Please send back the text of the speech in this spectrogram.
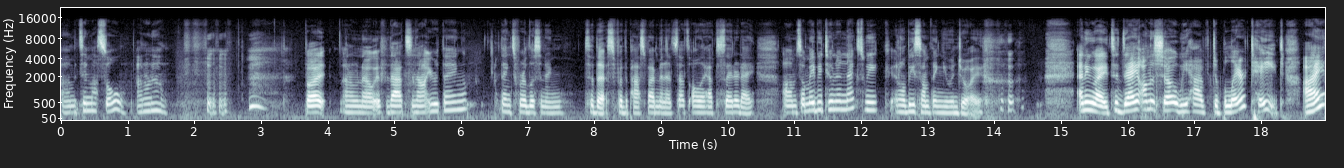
Um, it's in my soul. I don't know. but I don't know if that's not your thing. Thanks for listening to this for the past five minutes. That's all I have to say today. Um, so maybe tune in next week and it'll be something you enjoy. anyway, today on the show we have DeBlair Tate. I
